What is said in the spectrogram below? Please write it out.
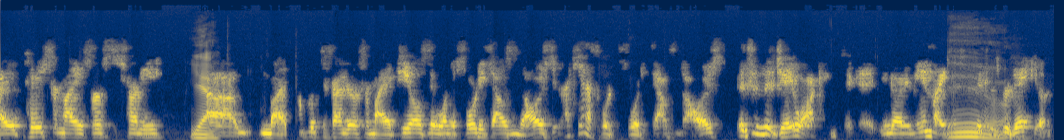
I paid for my first attorney, yeah, um, my public defender for my appeals. They wanted forty thousand dollars. I can't afford forty thousand dollars. This is a jaywalking ticket. You know what I mean? Like Ew. this is ridiculous.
